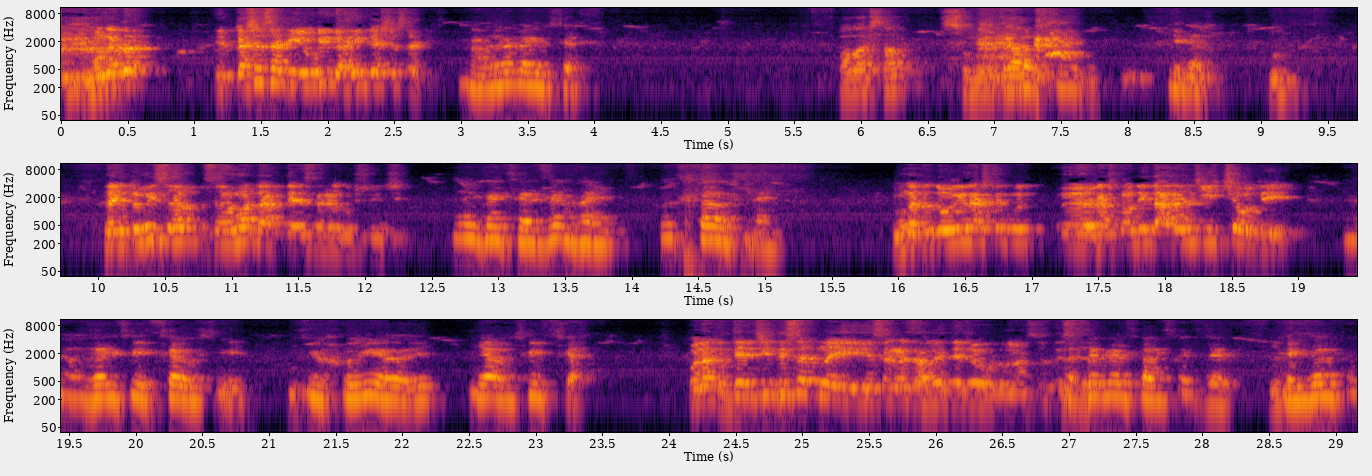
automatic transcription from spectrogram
मग आता हे कशासाठी? एवढी घाई कशासाठी? मला काय विचार पवार साहेब सुनेत्रा की नाही नाही तुम्ही सह- सहमत आहात त्या सगळ्या गोष्टींशी. नाही, काही चर्चा नाही. उत्साहच नाही. मग आता दोन्ही राष्ट्रवादी अं, राष्ट्रवादी दादांची इच्छा होती. दादांची इच्छा होती. ती खुली हवी ही आमची इच्छा. आहे. पण आता त्यांची दिसत नाही. हे सगळं झालंय त्याच्यावरून. असं दिसत असं काही. एकदम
